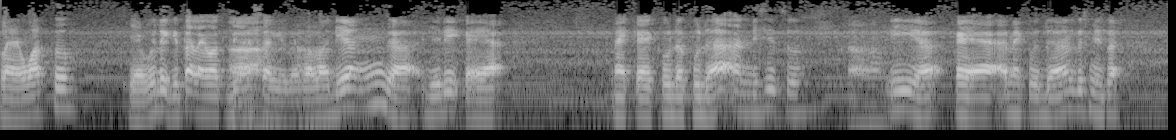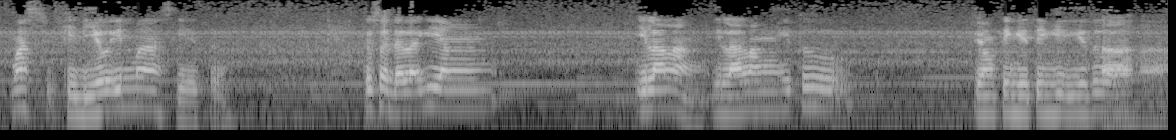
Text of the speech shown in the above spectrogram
lewat tuh ya udah kita lewat biasa Ah, gitu ah. kalau dia enggak jadi kayak naik kayak kuda-kudaan di situ ah. iya kayak naik kudaan terus minta mas videoin mas gitu terus ada lagi yang ilalang ilalang itu yang tinggi-tinggi gitu ah.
